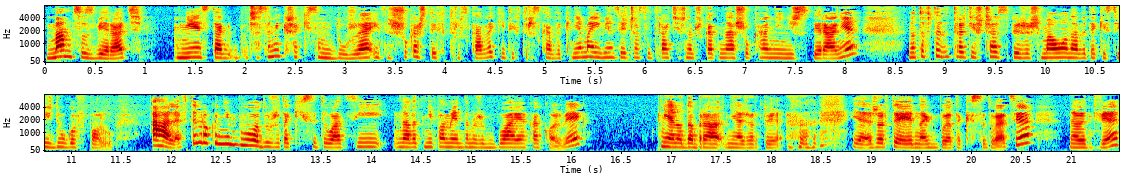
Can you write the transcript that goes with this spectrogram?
mam co zbierać, nie jest tak, czasami krzaki są duże i też szukasz tych truskawek i tych truskawek nie ma i więcej czasu tracisz na przykład na szukanie niż zbieranie, no to wtedy tracisz czas, zbierzesz mało, nawet jak jesteś długo w polu. Ale w tym roku nie było dużo takich sytuacji, nawet nie pamiętam, żeby była jakakolwiek. Nie, no dobra, nie, żartuję. nie, żartuję, jednak była taka sytuacja, nawet dwie,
